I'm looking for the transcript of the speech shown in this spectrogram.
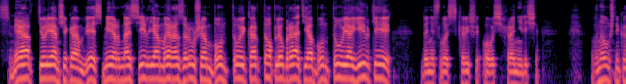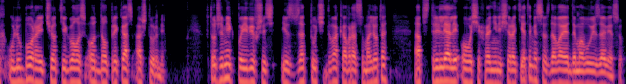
«Смерть тюремщикам! Весь мир насилия мы разрушим! Бунтуй картоплю, братья! Бунтуй огирки!» Донеслось с крыши овощехранилища. В наушниках у Любора четкий голос отдал приказ о штурме. В тот же миг, появившись из-за туч два ковра самолета, обстреляли овощехранилище ракетами, создавая дымовую завесу.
